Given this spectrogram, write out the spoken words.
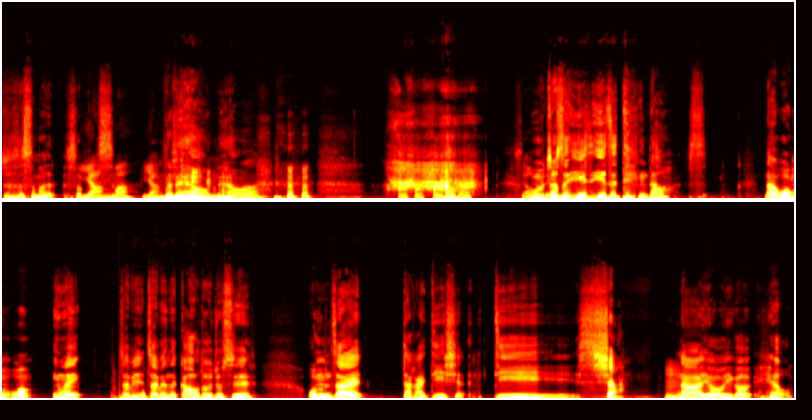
这是什么？什么羊？吗？羊没有没有啊，小我们就是一直一直听到。那我们我因为这边这边的高度就是我们在大概地下地下，嗯那有一个 hill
